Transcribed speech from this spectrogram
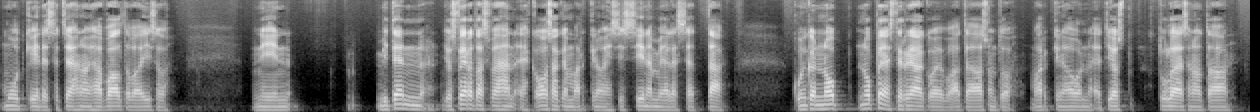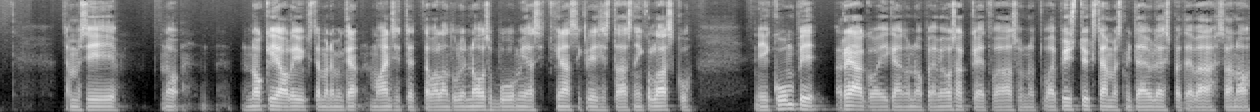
muut kiinteistöt, sehän on ihan valtava iso. Niin miten, jos vertaisi vähän ehkä osakemarkkinoihin siis siinä mielessä, että kuinka nopeasti reagoivaa tämä asuntomarkkina on, että jos tulee sanotaan tämmöisiä, no Nokia oli yksi tämmöinen, minkä mainitsit, että tavallaan tuli nousubuumi ja sitten finanssikriisistä taas niin lasku. Niin kumpi reagoi ikään kuin nopeammin, osakkeet vai asunnot, vai pystyykö tämmöistä mitään yleispätevää sanoa?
